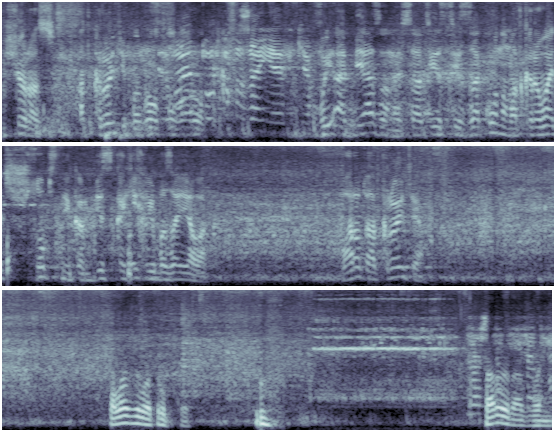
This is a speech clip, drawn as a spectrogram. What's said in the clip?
Еще раз, откройте, пожалуйста, Открываем ворота. только по заявке. Вы обязаны в соответствии с законом открывать собственникам без каких-либо заявок. Ворота откройте. Положила трубку. Второй раз звоню.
